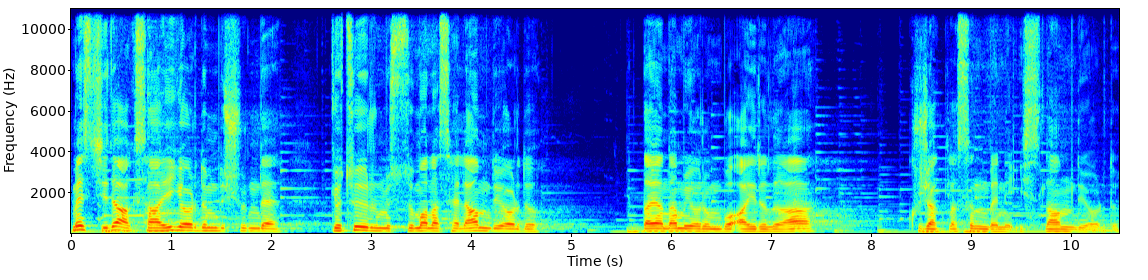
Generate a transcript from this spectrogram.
Mescid-i Aksa'yı gördüm düşümde, götür Müslümana selam diyordu. Dayanamıyorum bu ayrılığa, kucaklasın beni İslam diyordu.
